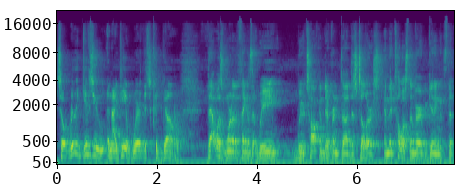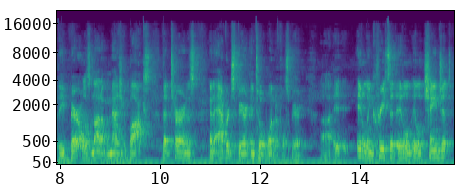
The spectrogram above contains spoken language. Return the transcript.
So it really gives you an idea of where this could go. that was one of the things that we we were talking to different uh, distillers, and they told us in the very beginning that the barrel is not a magic box that turns an average spirit into a wonderful spirit. Uh, it, it'll increase it, it'll it'll change it,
